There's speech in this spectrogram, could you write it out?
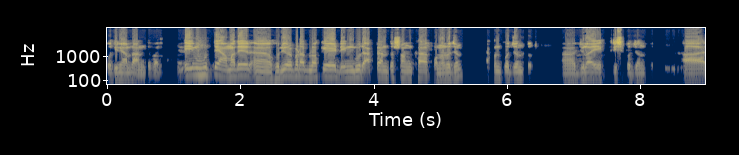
অধীনে আমরা আনতে পারি। এই মুহূর্তে আমাদের হরিহরপাড়া ব্লকে ডেঙ্গুর আক্রান্ত সংখ্যা পনেরো জন, এখন পর্যন্ত জুলাই একত্রিশ পর্যন্ত। আর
